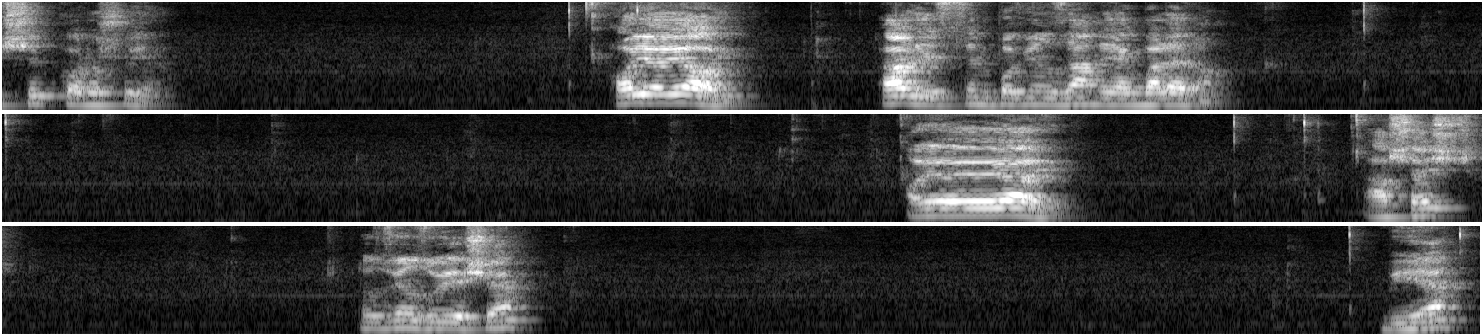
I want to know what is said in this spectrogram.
I szybko roszuje. Oj, oj, oj. Ale jest z tym powiązany jak baleron. Oj, oj, oj, oj. A6. Rozwiązuje się. Bije.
